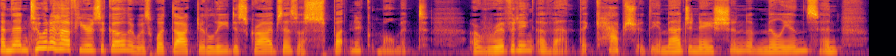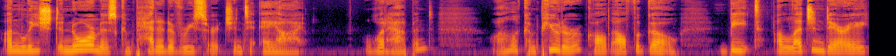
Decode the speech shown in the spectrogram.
And then two and a half years ago, there was what Dr. Lee describes as a Sputnik moment, a riveting event that captured the imagination of millions and unleashed enormous competitive research into AI. What happened? Well, a computer called AlphaGo beat a legendary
